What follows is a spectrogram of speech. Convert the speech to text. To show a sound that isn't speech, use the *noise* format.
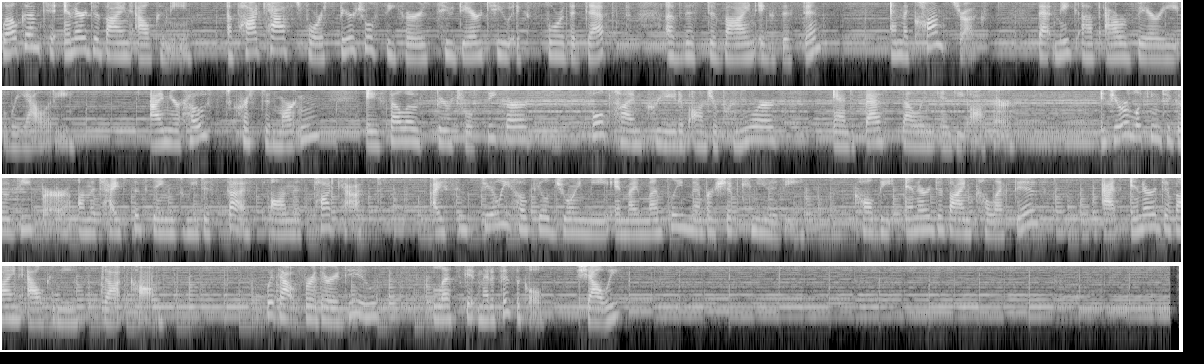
Welcome to Inner Divine Alchemy, a podcast for spiritual seekers who dare to explore the depth of this divine existence and the constructs that make up our very reality. I'm your host, Kristen Martin, a fellow spiritual seeker, full time creative entrepreneur, and best selling indie author. If you're looking to go deeper on the types of things we discuss on this podcast, I sincerely hope you'll join me in my monthly membership community called the Inner Divine Collective at innerdivinealchemy.com. Without further ado, let's get metaphysical, shall we?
